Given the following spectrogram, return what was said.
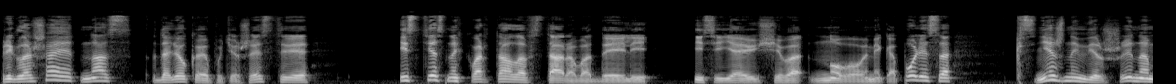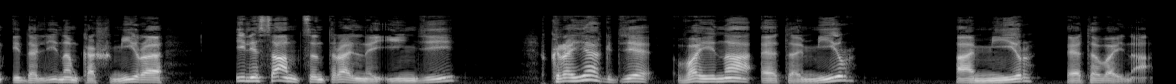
приглашает нас в далекое путешествие из тесных кварталов старого Дели и сияющего нового мегаполиса к снежным вершинам и долинам Кашмира и лесам Центральной Индии, в края, где война – это мир, а мир – это война.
